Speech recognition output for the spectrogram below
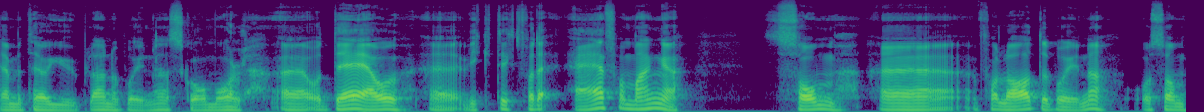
kommer til å juble når Bryne skårer mål. og det er jo viktig, for det er for mange som forlater Bryne og som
